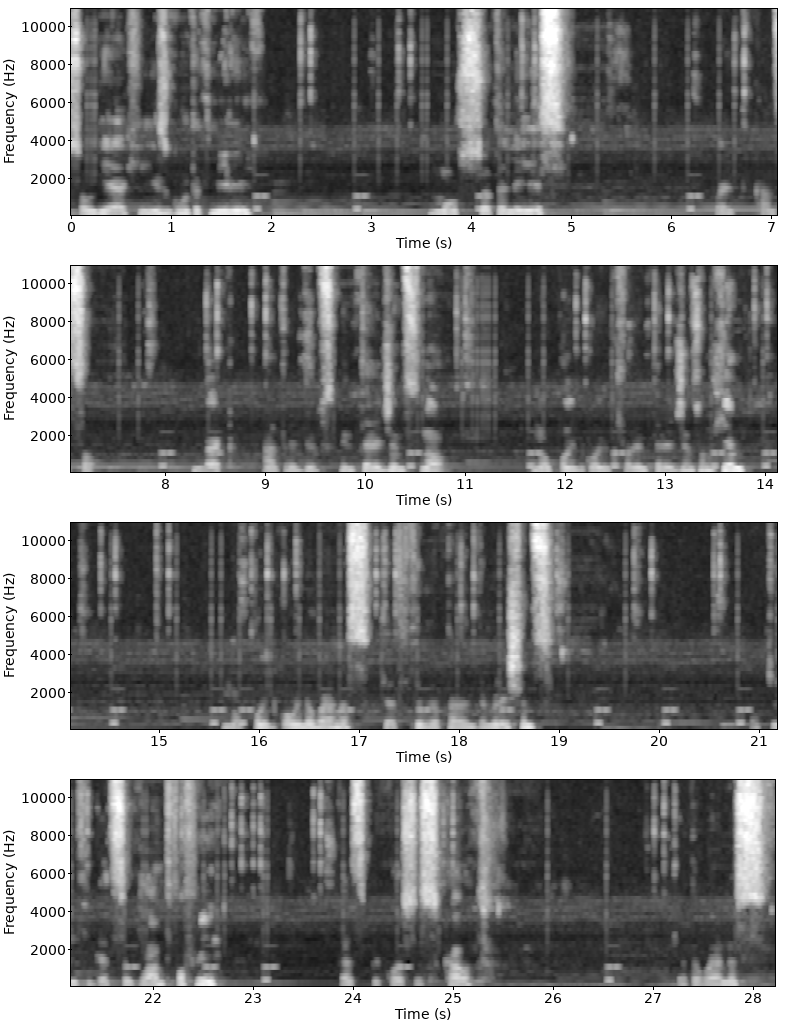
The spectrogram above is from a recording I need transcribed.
So yeah, he is good at melee. Most certainly is. Wait, cancel. Back. Attributes. Intelligence. No. No point going for intelligence on him. No point going awareness. Get him repair and demolitions. Okay, he gets a plant for free. That's because a scout. Get awareness.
